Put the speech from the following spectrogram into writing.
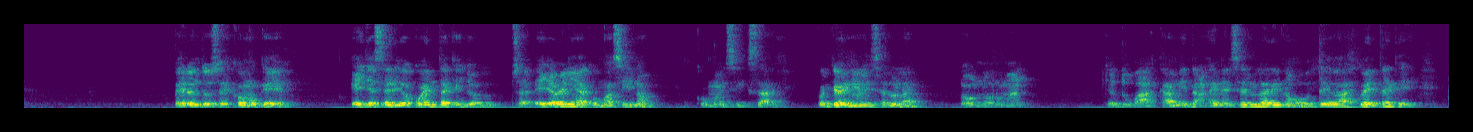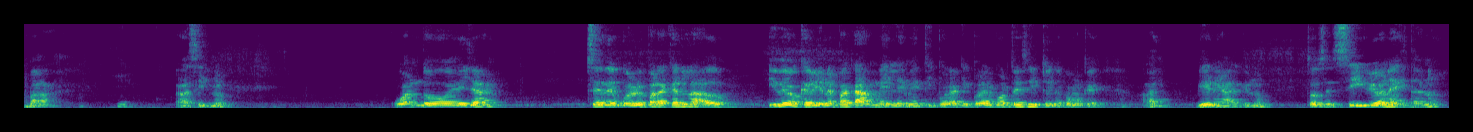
Pero entonces como que ella se dio cuenta que yo, o sea, ella venía como así, ¿no? Como en zigzag, porque venía en el celular, lo normal. Que tú vas caminando en el celular y no te das cuenta de que va Sí. así, ¿no? Cuando ella se devuelve para aquel lado y veo que viene para acá, me le metí por aquí por el bordecito y yo como que, ay, viene alguien, ¿no? Entonces siguió en esta, ¿no?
